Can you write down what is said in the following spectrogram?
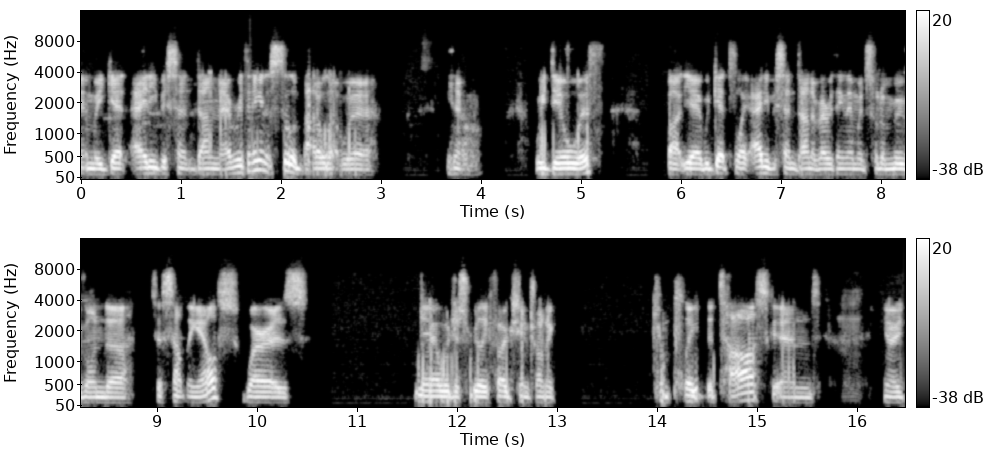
and we get 80% done everything and it's still a battle that we're you know we deal with but yeah we get to like 80% done of everything then we'd sort of move on to to something else. Whereas now we're just really focusing on trying to complete the task and you know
